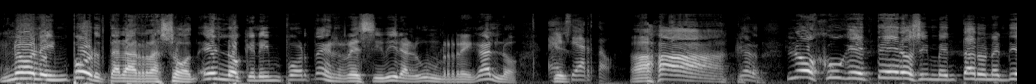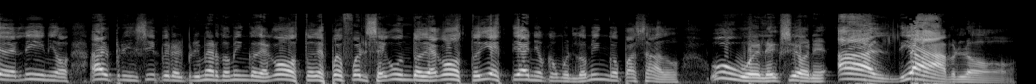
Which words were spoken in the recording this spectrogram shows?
No le importa la razón, es lo que le importa es recibir algún regalo. Es cierto. Ajá, claro. Los jugueteros inventaron el Día del Niño. Al principio era el primer domingo de agosto, después fue el segundo de agosto y este año, como el domingo pasado, hubo elecciones al diablo.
